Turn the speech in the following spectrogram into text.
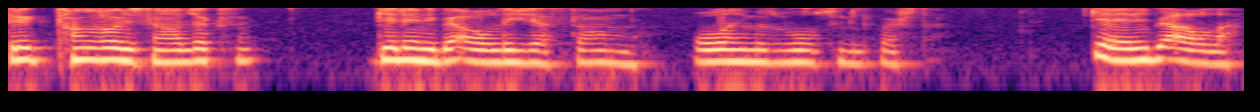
Direkt tank avcısını alacaksın. Geleni bir avlayacağız tamam mı? Olayımız bu olsun ilk başta. Geleni bir avla.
